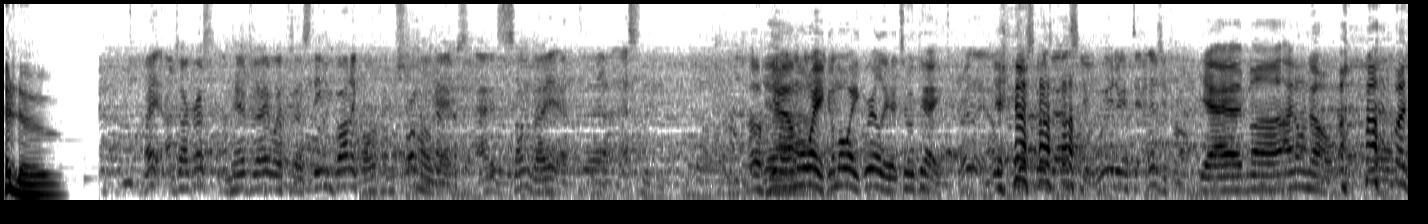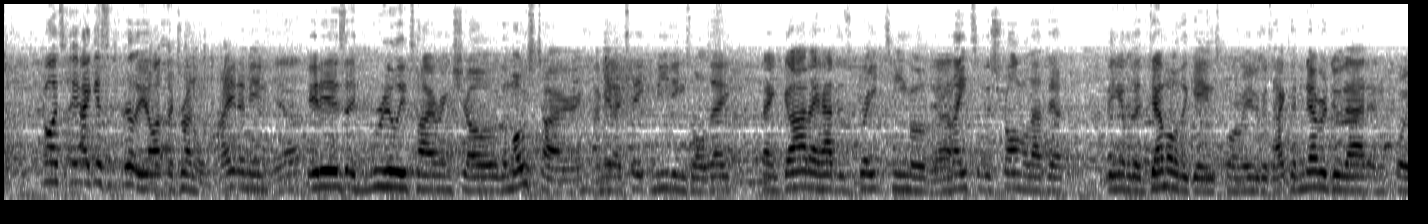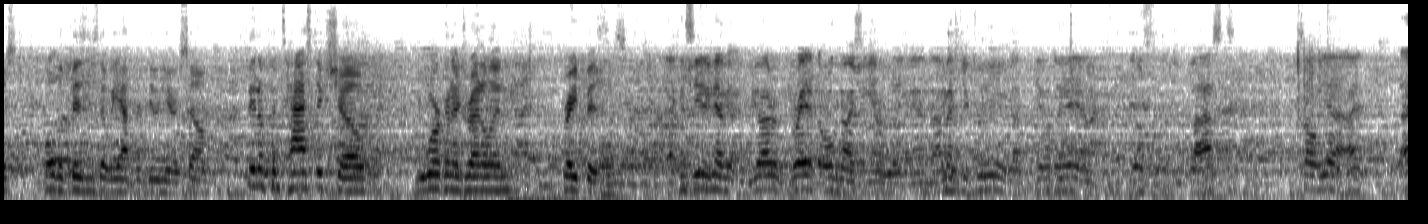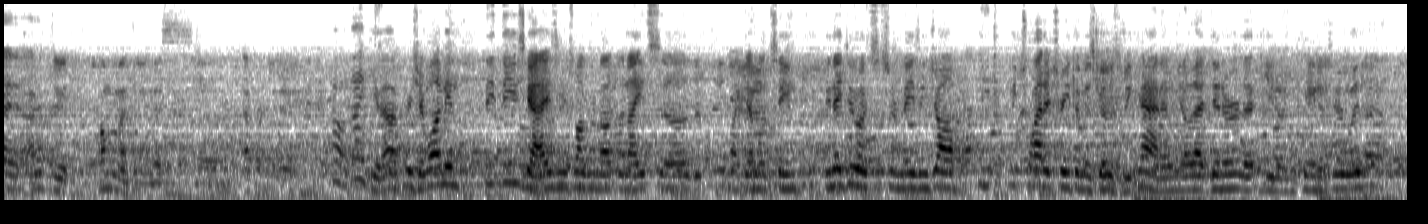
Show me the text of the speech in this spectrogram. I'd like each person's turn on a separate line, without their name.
Hello.
Hey, I'm Zachary. I'm here today with uh, Stephen Buonocore from Stronghold Games, and it's Sunday at uh, Essen.
Oh, yeah. I'm awake. I'm awake. Really, it's okay.
Really? I was just going to ask you, where do you get the energy from?
Yeah, um, uh, I don't know, but no, it's, I guess it's really uh, adrenaline, right? I mean,
Yeah.
it is a really tiring show, the most tiring. I mean, I take meetings all day. Thank God I have this great team of
Yeah.
Knights of the Stronghold out there being able to demo the games for me because I could never do that, and of course, all the business that we have to do here. So, it's been a fantastic show. You work on adrenaline, great business.
I can see you, have, you are great at organizing everything, and I met you too the other day, and it was a blast. So yeah, I, I, I have to compliment you on this uh, effort today.
Oh, thank you. I appreciate it. Well, I mean, th- these guys, you're talking about the Knights, uh, the, my demo team, I mean, they do such an amazing job. We, we try to treat them as good as we can. And, you know, that dinner that, you know, you came to, with,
